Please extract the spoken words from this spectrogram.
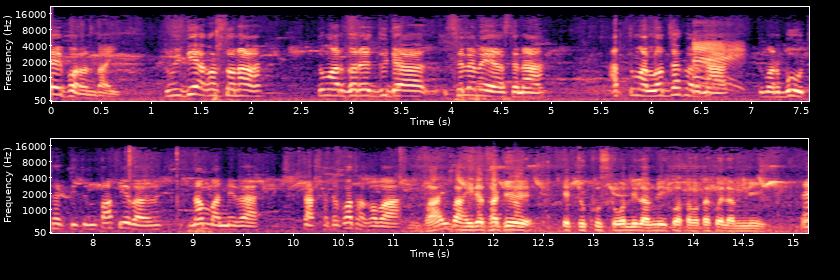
এই পরান ভাই তুমি বিয়া করছ না? তোমার ঘরে দুইটা ছেলে মেয়ে আছে না? আর তোমার লজ্জা করে না? তোমার বউ থাকতে তুমি পাপিয়ে নাম্বার নেবা তার সাথে কথা কবা। ভাই বাহিরে থাকে একটু খোঁজ খবর নিলাম নি কথাবার্তা কইলাম নি।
